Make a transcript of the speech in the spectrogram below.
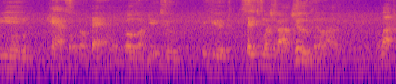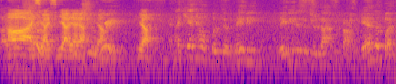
being canceled or banned when it goes on YouTube if you say too much about Jews in a lot of, a lot of times. Ah, I see. I see. Yeah, yeah, yeah, yeah. agree? yeah. And I can't help but to maybe, maybe this is your Nazi propaganda, but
